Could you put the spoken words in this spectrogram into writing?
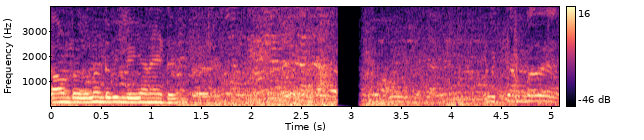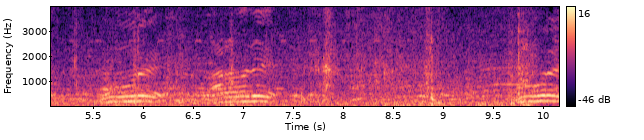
കൗണ്ടറുകളുണ്ട് ബില്ല് ചെയ്യാനായിട്ട്. നൂറ്റമ്പത് നൂറ് അറുപത് നൂറ്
